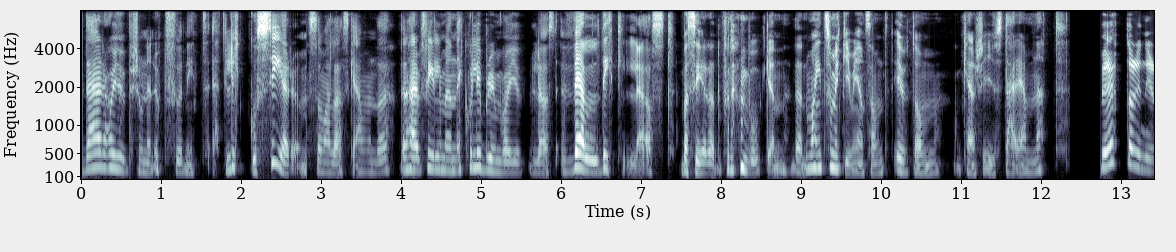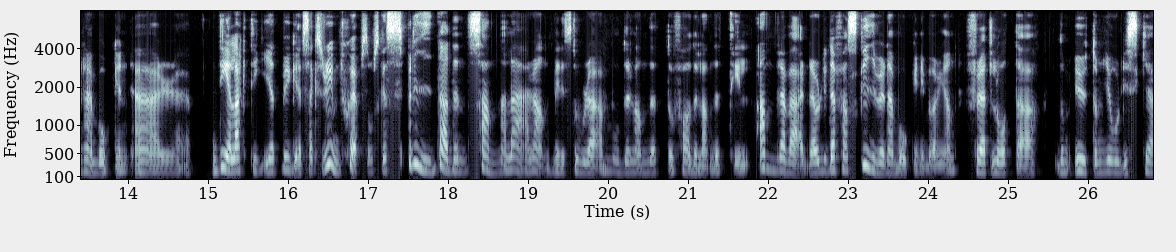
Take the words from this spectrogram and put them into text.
Där har ju personen uppfunnit ett lyckoserum som alla ska använda. Den här filmen Equilibrium var ju löst, väldigt löst, baserad på den boken. Den har inte så mycket gemensamt, utom kanske just det här ämnet. Berättaren i den här boken är eh, delaktig i att bygga ett slags rymdskepp som ska sprida den sanna läran med det stora moderlandet och faderlandet till andra världar. Och det är därför han skriver den här boken i början, för att låta de utomjordiska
